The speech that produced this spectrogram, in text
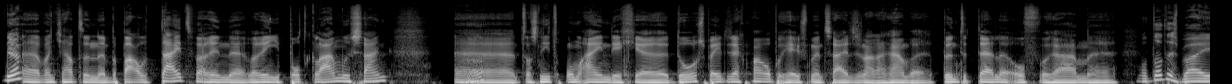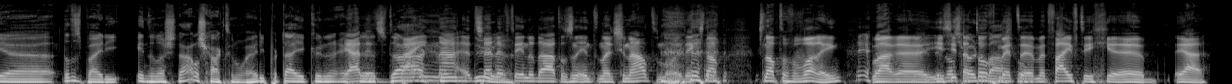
Ja? Want je had een bepaalde tijd waarin, waarin je pot klaar moest zijn. Eh. Het was niet oneindig eh, doorspelen, zeg maar. Op een gegeven moment zeiden ze, nou dan gaan we punten tellen of we gaan... eh, Want dat is bij, dat is bij die internationale schaaktoernooien. hè. Die partijen kunnen echt ja, dit is dagen bijna hetzelfde duren. inderdaad als een internationaal toernooi. ik, snap, ik snap de verwarring. Ja. Maar je zit daar toch met, met 50 eh, ja,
